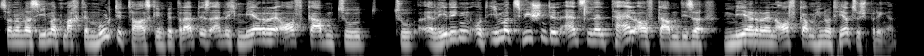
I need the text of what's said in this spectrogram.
sondern was jemand macht, der Multitasking betreibt, ist eigentlich mehrere Aufgaben zu, zu erledigen und immer zwischen den einzelnen Teilaufgaben dieser mehreren Aufgaben hin und her zu springen.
